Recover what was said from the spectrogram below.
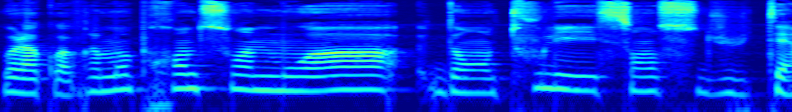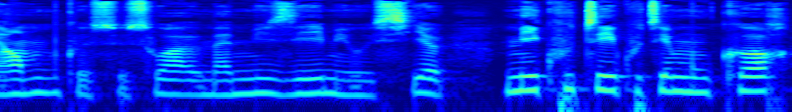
voilà quoi, vraiment prendre soin de moi dans tous les sens du terme, que ce soit m'amuser, mais aussi euh, m'écouter, écouter mon corps,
